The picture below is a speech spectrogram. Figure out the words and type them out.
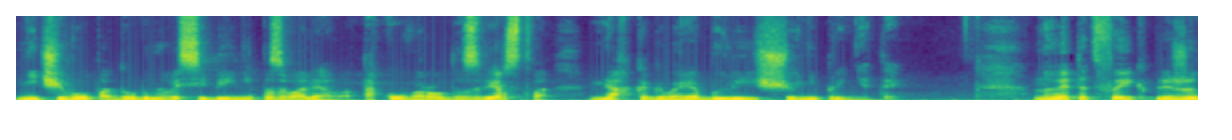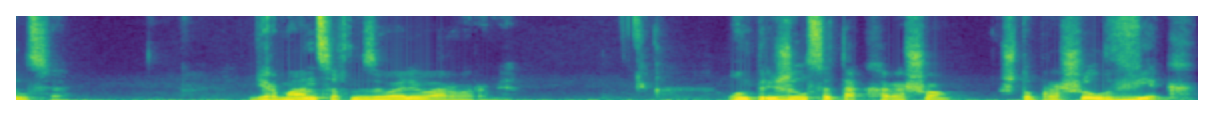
ничего подобного себе не позволяла. Такого рода зверства, мягко говоря, были еще не приняты. Но этот фейк прижился. Германцев называли варварами. Он прижился так хорошо, что прошел век.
